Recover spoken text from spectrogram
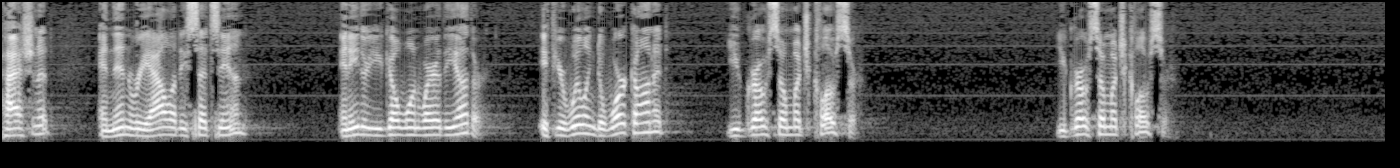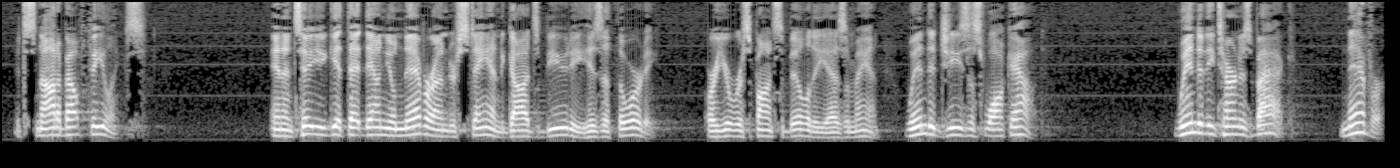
passionate, and then reality sets in, and either you go one way or the other. If you're willing to work on it, you grow so much closer. You grow so much closer. It's not about feelings. And until you get that down, you'll never understand God's beauty, His authority or your responsibility as a man. When did Jesus walk out? When did he turn his back? Never.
